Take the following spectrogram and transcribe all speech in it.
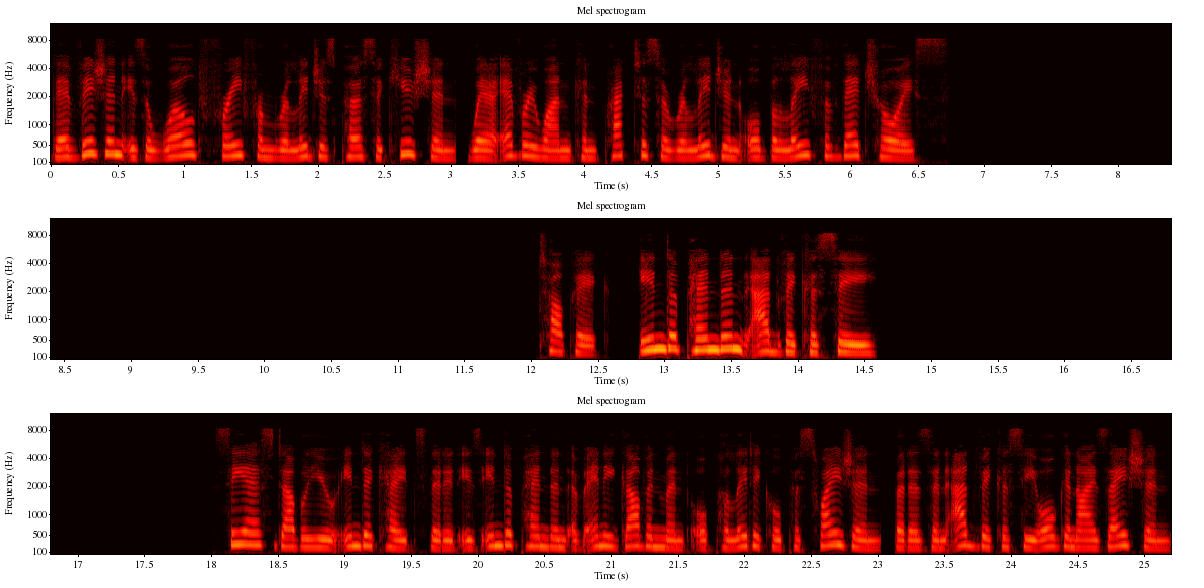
Their vision is a world free from religious persecution, where everyone can practice a religion or belief of their choice. Topic: Independent advocacy. CSW indicates that it is independent of any government or political persuasion, but as an advocacy organization,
